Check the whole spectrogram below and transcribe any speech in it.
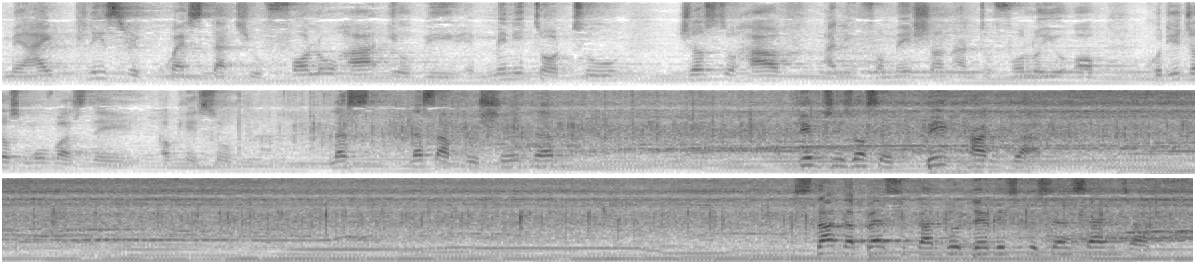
May I please request that you follow her. It'll be a minute or two just to have an information and to follow you up. Could you just move as they, okay, so let's, let's appreciate them. Give Jesus a big hand clap. Is that the best you can do, David's Christian Center?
